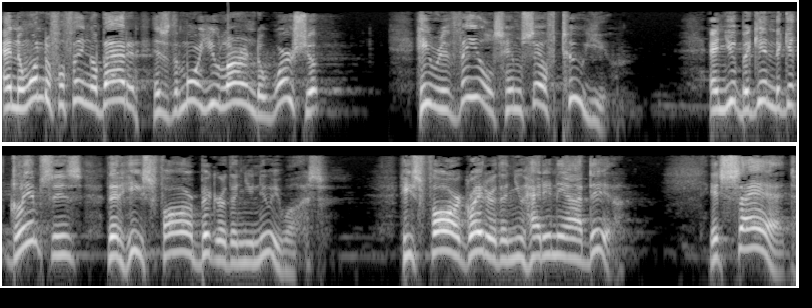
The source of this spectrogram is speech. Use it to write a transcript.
And the wonderful thing about it is the more you learn to worship, he reveals himself to you. And you begin to get glimpses that he's far bigger than you knew he was. He's far greater than you had any idea. It's sad.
